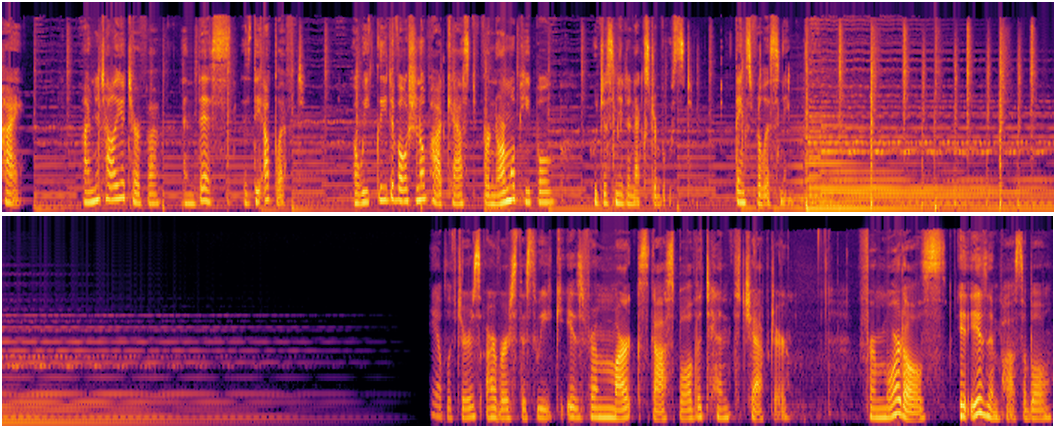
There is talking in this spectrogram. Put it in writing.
Hi, I'm Natalia Terfa, and this is The Uplift, a weekly devotional podcast for normal people who just need an extra boost. Thanks for listening. Hey, Uplifters, our verse this week is from Mark's Gospel, the 10th chapter. For mortals, it is impossible,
